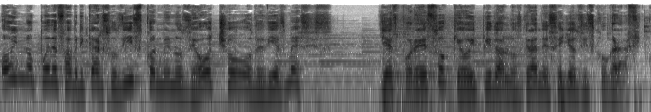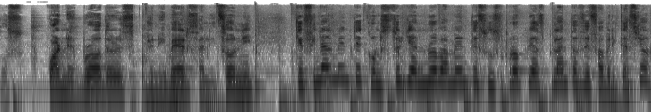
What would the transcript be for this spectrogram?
hoy no puede fabricar su disco en menos de 8 o de 10 meses. Y es por eso que hoy pido a los grandes sellos discográficos, Warner Brothers, Universal y Sony, que finalmente construyan nuevamente sus propias plantas de fabricación.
